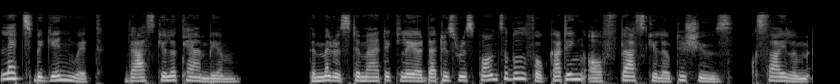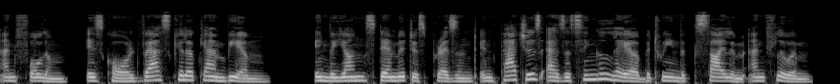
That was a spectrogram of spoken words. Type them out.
Let's begin with vascular cambium. The meristematic layer that is responsible for cutting off vascular tissues, xylem and phloem, is called vascular cambium. In the young stem it is present in patches as a single layer between the xylem and phloem.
